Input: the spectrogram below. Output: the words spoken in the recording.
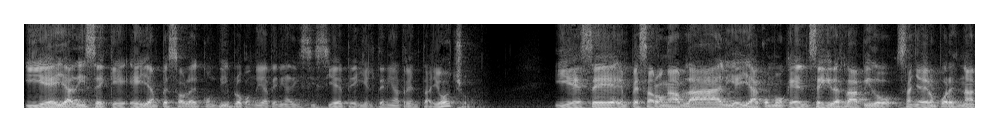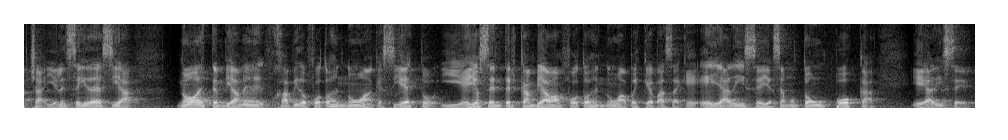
y ella dice que ella empezó a hablar con Diplo cuando ella tenía 17 y él tenía 38. Y ese empezaron a hablar y ella como que enseguida rápido se añadieron por Snapchat y él enseguida decía, no, este, envíame rápido fotos en Nua, que si esto. Y ellos se intercambiaban fotos en Nua. Pues, ¿qué pasa? Que ella dice, ella se montó un podcast y ella dice,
